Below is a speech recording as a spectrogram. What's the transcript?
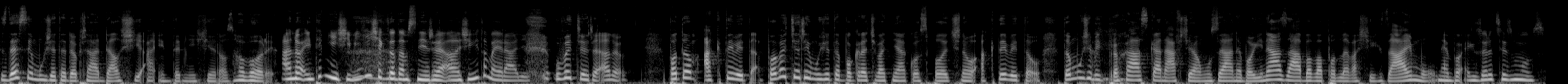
Zde si můžete dopřát další a intimnější rozhovory. Ano, intimnější. Vidíš, jak to tam směřuje, ale všichni to mají rádi. U večeře, ano. Potom aktivita. Po večeři můžete pokračovat nějakou společnou aktivitou. To může být procházka, návštěva muzea nebo jiná zábava podle vašich zájmů. Nebo exorcismus.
